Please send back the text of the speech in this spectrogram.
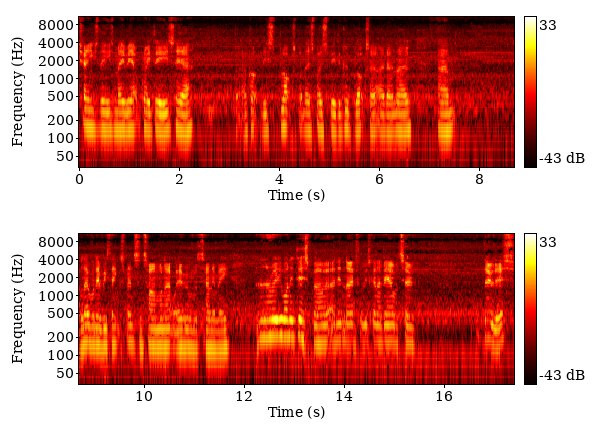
change these maybe upgrade these here. But I've got these blocks but they're supposed to be the good blocks I, I don't know. Um, I leveled everything spent some time on that what everyone was telling me. And then I really wanted this but I, I didn't know if I was going to be able to do this,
